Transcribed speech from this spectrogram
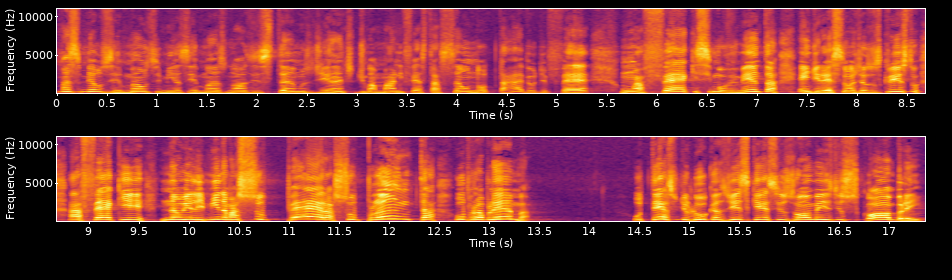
Mas, meus irmãos e minhas irmãs, nós estamos diante de uma manifestação notável de fé, uma fé que se movimenta em direção a Jesus Cristo, a fé que não elimina, mas supera, suplanta o problema. O texto de Lucas diz que esses homens descobrem,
